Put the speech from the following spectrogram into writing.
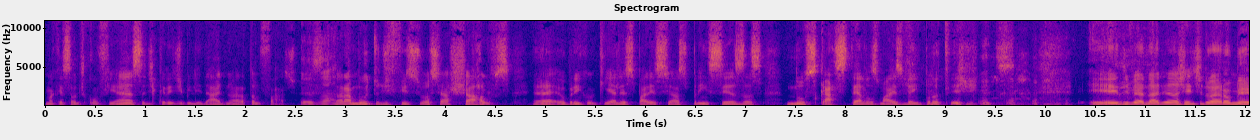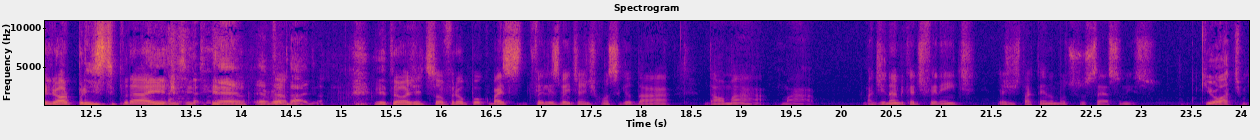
Uma questão de confiança, de credibilidade, não era tão fácil. Exato. Então era muito difícil você achá-los. É, eu brinco que eles pareciam as princesas nos castelos mais bem protegidos. e de verdade a gente não era o melhor príncipe para eles. Entendeu? É, é verdade. Então, então, a gente sofreu um pouco. Mas felizmente a gente conseguiu dar, dar uma, uma, uma dinâmica diferente e a gente está tendo muito sucesso nisso. Que ótimo.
